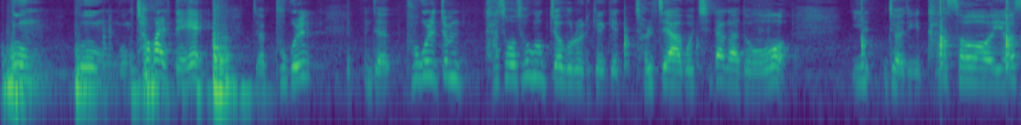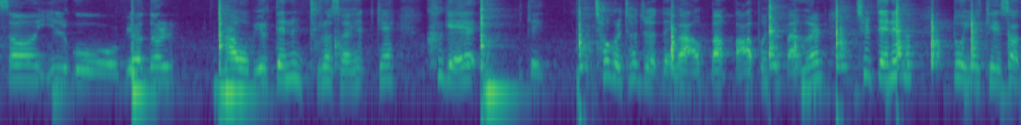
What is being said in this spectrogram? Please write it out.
척궁궁궁 척할 때 자, 북을 이제 북을 좀 다소 소극적으로 이렇게 이렇게 절제하고 치다가도 일, 저 저기 다섯 여섯 일곱 여덟 아홉 이럴 때는 들어서 이렇게 크게 이렇게 척을 쳐줘야 돼요. 아홉 방 아홉 번째 방을 칠 때는 또 이렇게 해서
